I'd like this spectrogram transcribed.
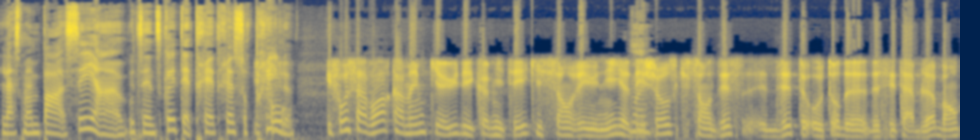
la semaine passée. Hein, le syndicat était très très surpris. Là. Il faut savoir quand même qu'il y a eu des comités qui se sont réunis. Il y a des choses qui sont dites, autour de, ces tables-là. Bon,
